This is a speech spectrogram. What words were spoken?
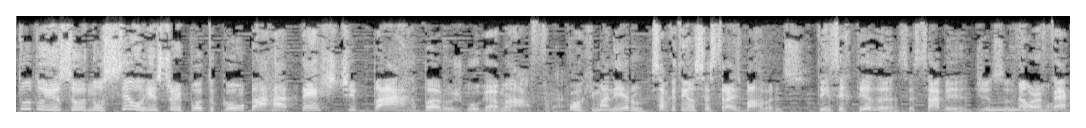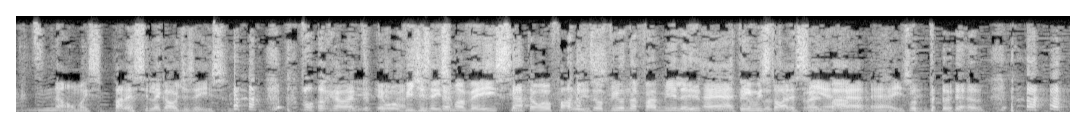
Tudo isso no seuhistory.com barra teste bárbaros, Guga Mafra. Pô, que maneiro. Sabe que eu tenho ancestrais bárbaros? Tem certeza? Você sabe disso? Não. For a fact? Não, mas parece legal dizer isso. Porra, vai eu ouvi dizer isso uma vez, então eu falo Você isso. ouviu na família isso? É, tem uma história assim. bárbaros. É, é isso aí. Merda.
